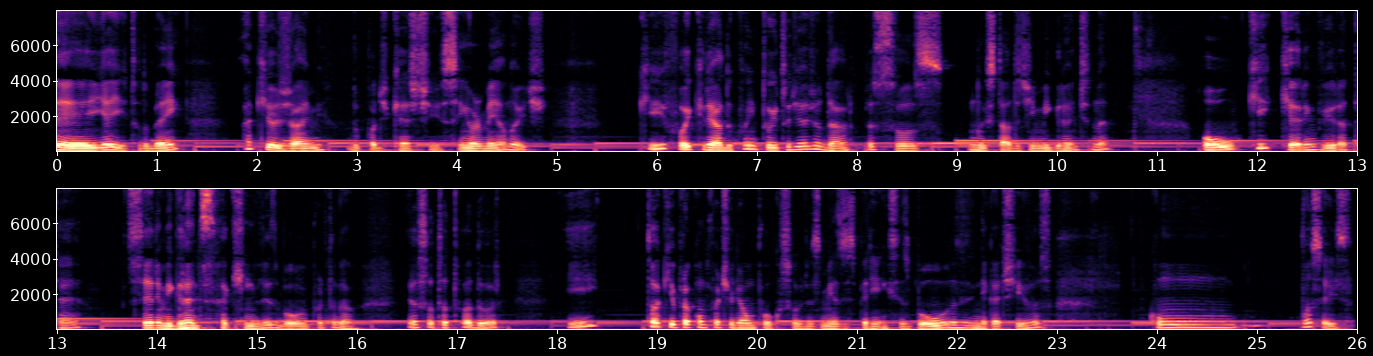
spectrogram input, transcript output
E aí, tudo bem? Aqui é o Jaime, do podcast Senhor Meia-Noite, que foi criado com o intuito de ajudar pessoas no estado de imigrante, né? Ou que querem vir até ser imigrantes aqui em Lisboa, Portugal. Eu sou tatuador e tô aqui para compartilhar um pouco sobre as minhas experiências boas e negativas com vocês.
